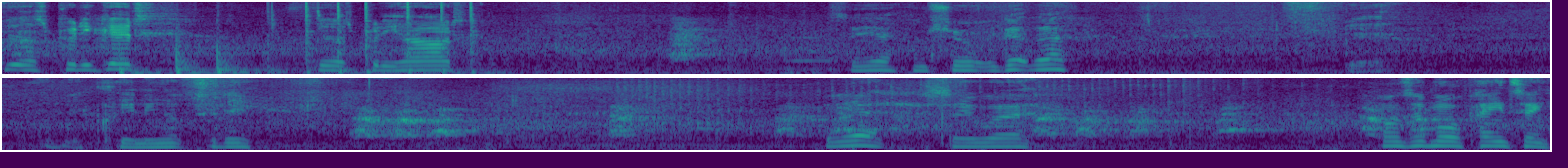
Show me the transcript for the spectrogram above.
Feels pretty good, feels pretty hard. So yeah, I'm sure it'll get there. Bit, of cleaning up to do. But yeah, so uh, on to more painting,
